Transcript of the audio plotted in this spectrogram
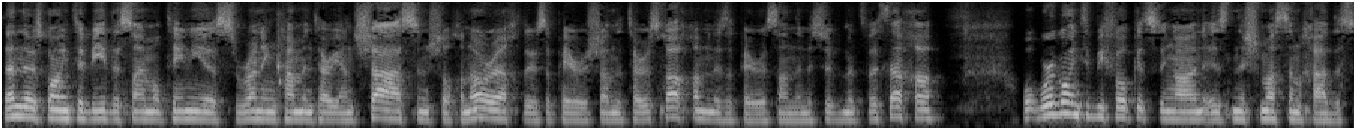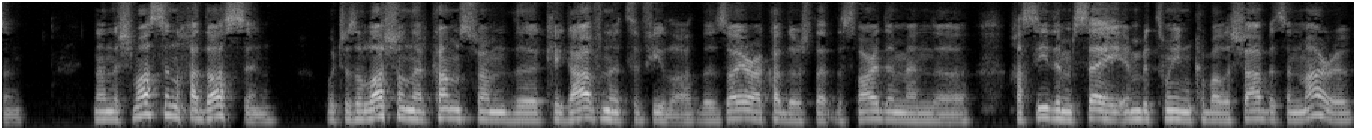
Then there's going to be the simultaneous running commentary on Shas and Shulchan Aruch. There's a parish on the Toras Chacham. There's a parish on the Neshiv Mitzvah What we're going to be focusing on is Nishmas and Chadasin. Now, Nishmas and Chadasin which is a lashon that comes from the Kegavna Tefillah, the Zohar Kadosh that the Sefardim and the Hasidim say in between Kabbalah Shabbos and Mariv,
